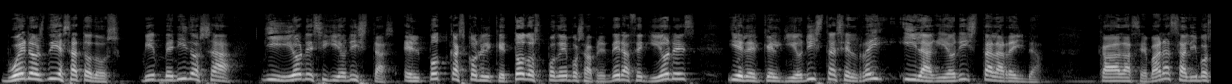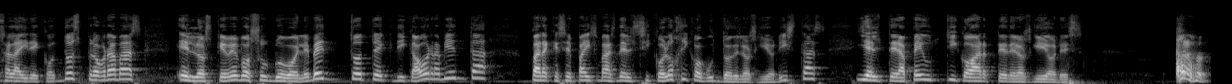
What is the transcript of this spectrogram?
Buenos días a todos. Bienvenidos a Guiones y Guionistas, el podcast con el que todos podemos aprender a hacer guiones y en el que el guionista es el rey y la guionista la reina. Cada semana salimos al aire con dos programas en los que vemos un nuevo elemento, técnica o herramienta para que sepáis más del psicológico mundo de los guionistas y el terapéutico arte de los guiones.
